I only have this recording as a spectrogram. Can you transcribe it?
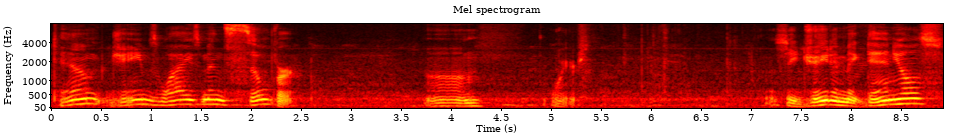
Tim James Wiseman Silver. Um, Warriors. Let's see, Jaden McDaniels.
